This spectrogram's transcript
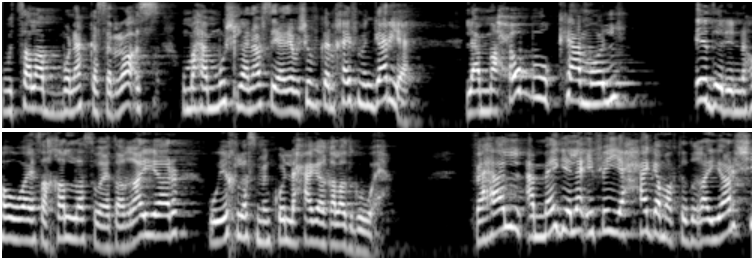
واتصلب منكس الرأس وما هموش لنفسه. يعني بشوف كان خايف من جارية. لما حبه كمل قدر إن هو يتخلص ويتغير ويخلص من كل حاجة غلط جواه. فهل أما أجي الاقي فيا حاجة ما بتتغيرش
